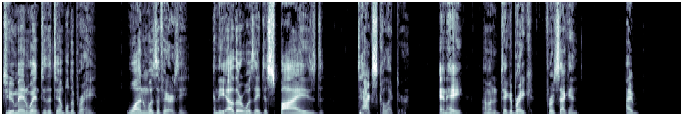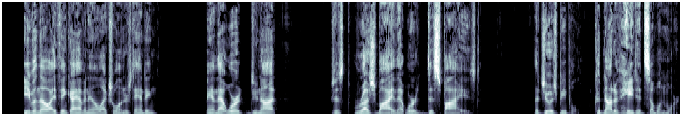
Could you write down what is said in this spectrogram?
Two men went to the temple to pray. One was a Pharisee and the other was a despised tax collector. And hey, I'm going to take a break for a second. I even though I think I have an intellectual understanding, man, that word do not just rush by that word despised. The Jewish people could not have hated someone more.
